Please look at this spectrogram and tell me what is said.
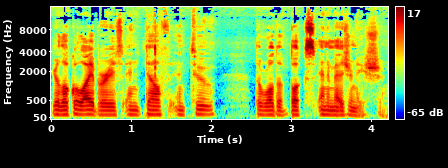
your local libraries and delve into the world of books and imagination.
